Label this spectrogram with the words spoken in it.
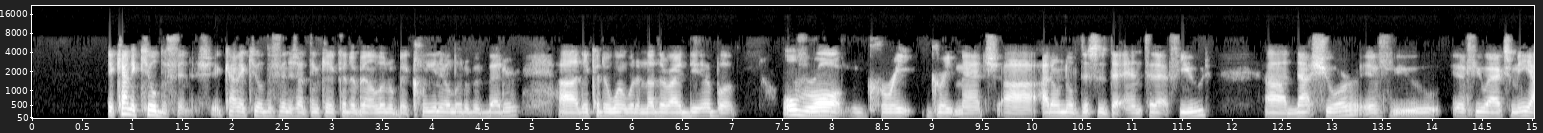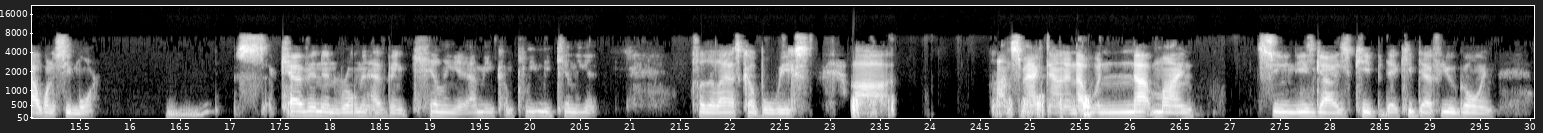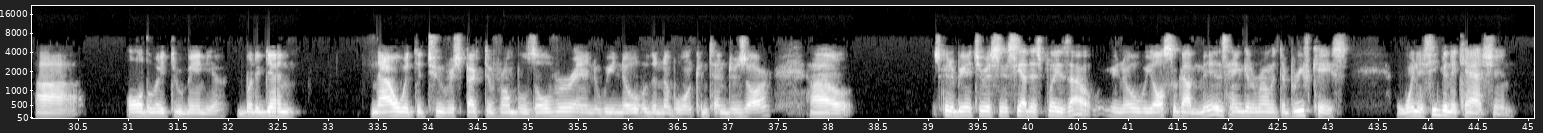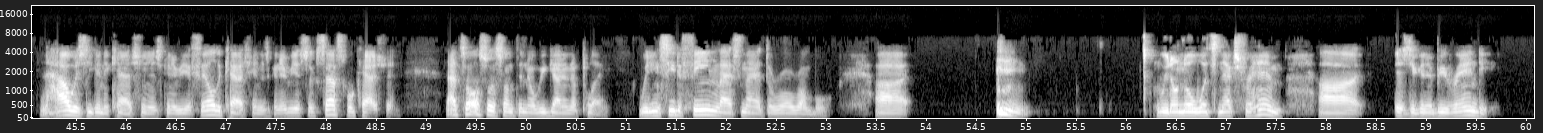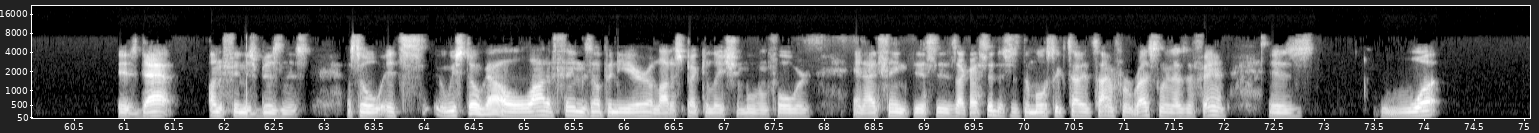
It kind of killed the finish. It kind of killed the finish. I think it could have been a little bit cleaner, a little bit better. Uh, they could have went with another idea, but overall, great, great match. Uh, I don't know if this is the end to that feud. Uh, not sure if you if you ask me, I want to see more. Kevin and Roman have been killing it. I mean, completely killing it for the last couple weeks uh, on SmackDown, and I would not mind seeing these guys keep that keep that feud going uh, all the way through Mania. But again, now with the two respective Rumbles over, and we know who the number one contenders are, uh, it's going to be interesting to see how this plays out. You know, we also got Miz hanging around with the briefcase. When is he going to cash in? And how is he going to cash in? It's going to be a failed cash in. It's going to be a successful cash in. That's also something that we got into play. We didn't see the Fiend last night at the Royal Rumble. Uh, we don't know what's next for him. Uh, is it going to be Randy? Is that unfinished business? So it's we still got a lot of things up in the air, a lot of speculation moving forward. And I think this is, like I said, this is the most excited time for wrestling as a fan. Is what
